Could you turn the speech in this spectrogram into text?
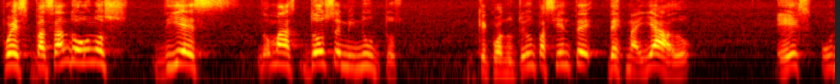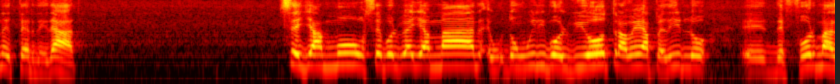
Pues pasando unos 10, no más, 12 minutos, que cuando tiene un paciente desmayado, es una eternidad, se llamó, se volvió a llamar, eh, don Willy volvió otra vez a pedirlo eh, de forma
